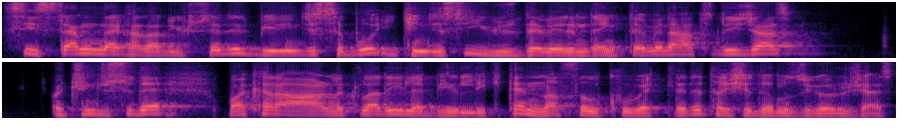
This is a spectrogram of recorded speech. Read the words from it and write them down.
sistem ne kadar yükselir? Birincisi bu. ikincisi yüzde verim denklemini hatırlayacağız. Üçüncüsü de makara ağırlıklarıyla birlikte nasıl kuvvetleri taşıdığımızı göreceğiz.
